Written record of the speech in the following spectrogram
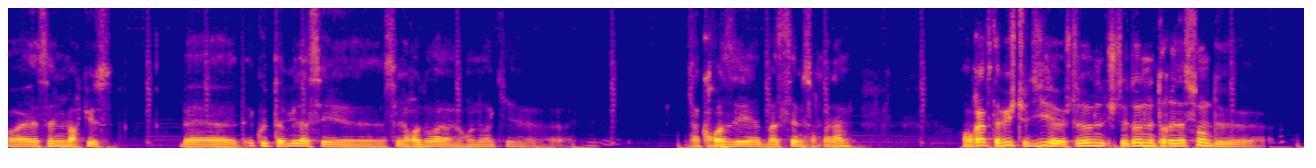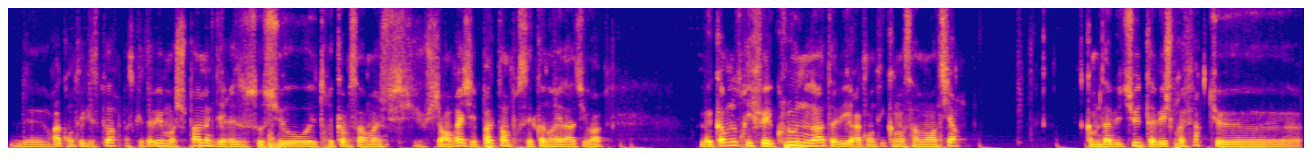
Ouais, salut Marcus. Ben, écoute, t'as vu là, c'est euh, Renoir, là, Renoir qui, euh, a croisé Bassem sur Paname. En bref, t'as vu, je te dis, euh, je te donne, je te donne l'autorisation de, de raconter l'histoire parce que t'as vu, moi je suis pas un mec des réseaux sociaux et trucs comme ça. Moi, je, en vrai, j'ai pas le temps pour ces conneries là, tu vois. Mais comme l'autre il fait le clown là, t'as vu, il raconte, il commence à mentir. Comme d'habitude, t'as vu, je préfère que,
